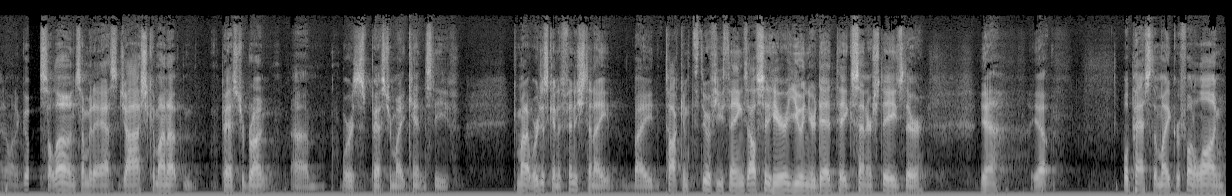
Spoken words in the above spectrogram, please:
I don't want to go this alone, so I'm going to ask Josh, come on up, Pastor Brunt. Um, Where's Pastor Mike, Kent, and Steve? Come on up. We're just going to finish tonight by talking through a few things. I'll sit here. You and your dad take center stage there. Yeah, yep. We'll pass the microphone along.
